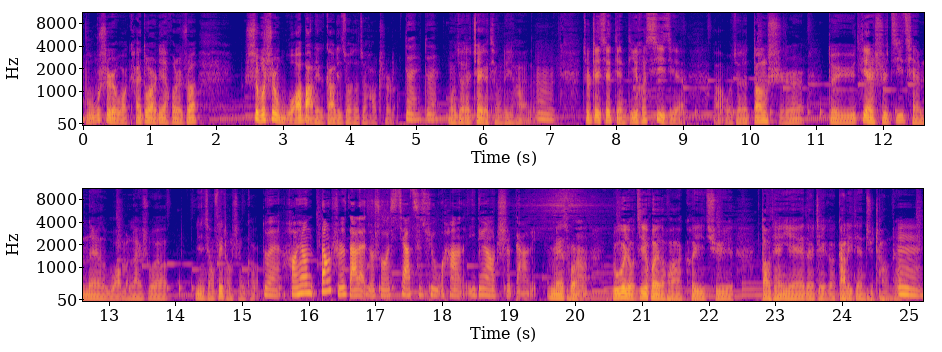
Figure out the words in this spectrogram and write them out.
不是我开多少店，或者说是不是我把这个咖喱做到最好吃了。对对，我觉得这个挺厉害的。嗯就这些点滴和细节啊，我觉得当时对于电视机前的我们来说，印象非常深刻。对，好像当时咱俩就说下次去武汉一定要吃咖喱。没错，嗯如果有机会的话，可以去稻田爷爷的这个咖喱店去尝尝。嗯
